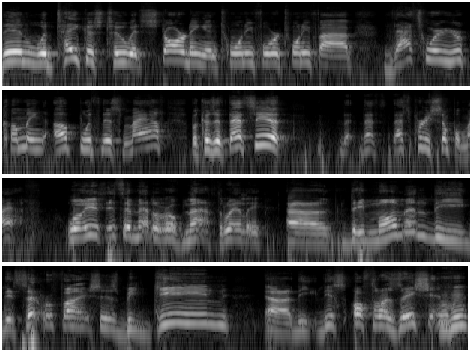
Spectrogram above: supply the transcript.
then would take us to it starting in 24, 25. That's where you're coming up with this math. Because if that's it, that, that's, that's pretty simple math. Well, it's, it's a matter of math, really. Uh, the moment the, the sacrifices begin, uh, the, this authorization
